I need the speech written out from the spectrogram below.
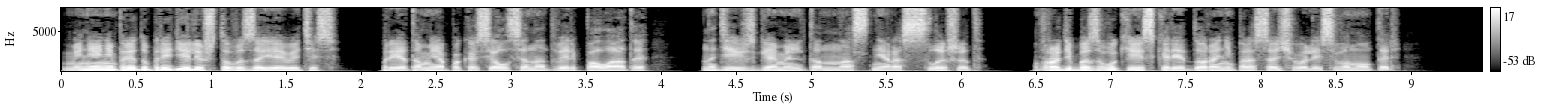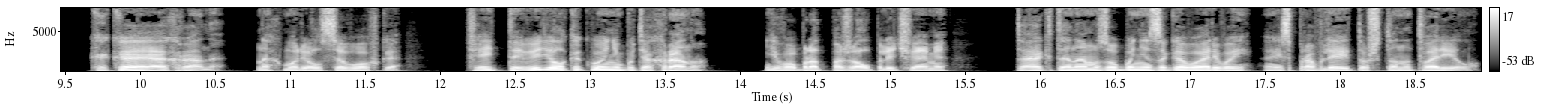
«Меня не предупредили, что вы заявитесь». При этом я покосился на дверь палаты. Надеюсь, Гамильтон нас не расслышит. Вроде бы звуки из коридора не просачивались внутрь. «Какая охрана?» — нахмурился Вовка. «Федь, ты видел какую-нибудь охрану?» Его брат пожал плечами. «Так ты нам зубы не заговаривай, а исправляй то, что натворил».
